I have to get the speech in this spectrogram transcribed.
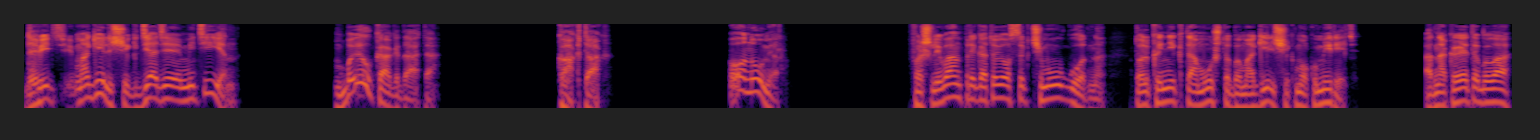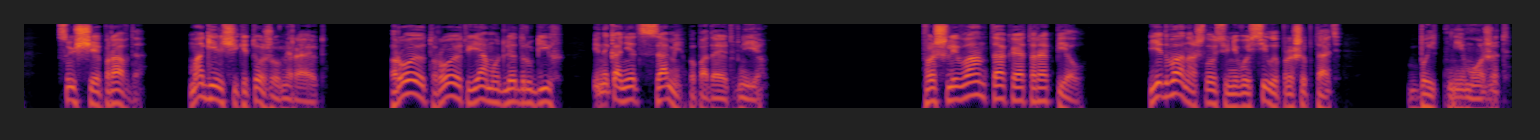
«Да ведь могильщик дядя Метиен». «Был когда-то». «Как так?» «Он умер». Фашливан приготовился к чему угодно, только не к тому, чтобы могильщик мог умереть. Однако это была сущая правда. Могильщики тоже умирают. Роют, роют яму для других и, наконец, сами попадают в нее. Фашливан так и оторопел. Едва нашлось у него силы прошептать «Быть не может».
